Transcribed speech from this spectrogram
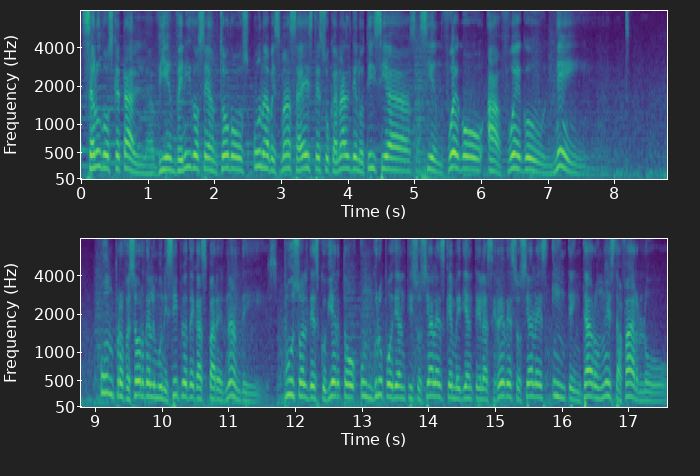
Saludos, ¿qué tal? Bienvenidos sean todos una vez más a este su canal de noticias Cienfuego a Fuego Net. Un profesor del municipio de Gaspar Hernández puso al descubierto un grupo de antisociales que mediante las redes sociales intentaron estafarlo,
